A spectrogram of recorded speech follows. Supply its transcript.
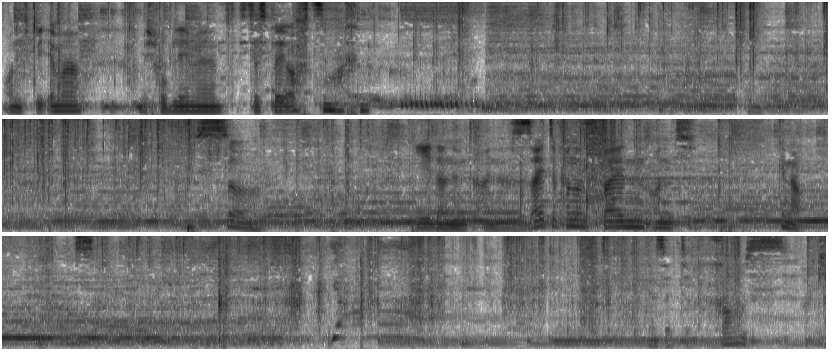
Und wie immer habe ich Probleme, das Display aufzumachen. So. Jeder nimmt eine Seite von uns beiden und genau. So. Eine Seite raus. Okay.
